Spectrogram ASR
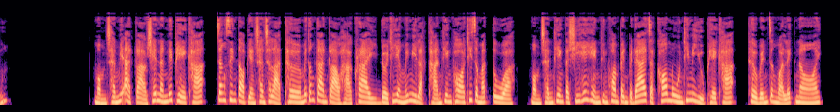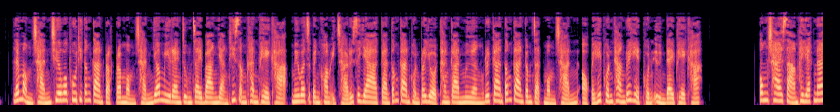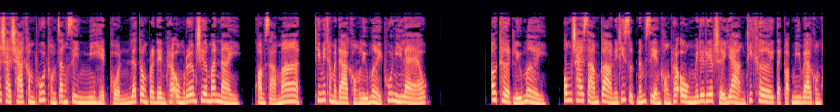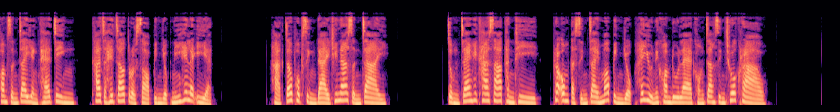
หม่อมฉันไม่อาจกล่าวเช่นนั้นได้เพคะจังซินตอบอย่างชันฉลาดเธอไม่ต้องการกล่าวหาใคร โดยที่ยังไม่มีหลักฐานเพียงพอที่จะมัดตัว หม่อมฉันเพียงแต่ชี้ให้เห็นถึงความเป็นไปได้จากข้อมูลที่มีอยู่เพคะ เธอเว้นจังหวะเล็กน้อย และหม่อมฉันเชื่อว่าผู้ที่ต้องการปรักปรำหม่อมฉันย่อมมีแรงจูงใจบางอย่างที่สำคัญเพคะ ไม่ว่าจะเป็นความอิจฉาริษยาการต้องการผลประโยชน์ทางการเมือง หรือการต้องการกำจัดหม่อมฉันออกไปให้พ้นทางด้วยเหตุผลอื่นใดเพคะ องค์ชายสามพยักหน้าช้าๆคำพูดของจังซินมีเหตุผล และตรงประเด็นพระองค์เริ่มเชื่อมั่นใน ความสามารถที่ไม่ธรรมดาของหลิวเหมยผู้นี้แล้ว เอาเถิดหลิวเหมยองค์ชายสามกล่าวในที่สุดน้ำเสียงของพระองค์ไม่ได้เรียบเฉยอย่างที่เคย แต่กลับมีแววของความสนใจอย่างแท้จริง ข้าจะให้เจ้าตรวจสอบปิ่นหยกนี้ให้ละเอียด หากเจ้าพบสิ่งใดที่น่าสนใจ จงแจ้งให้ข้าทราบทันที พระองค์ตัดสินใจมอบปิ่นหยกให้อยู่ในความดูแลของจางซินชั่วคราว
